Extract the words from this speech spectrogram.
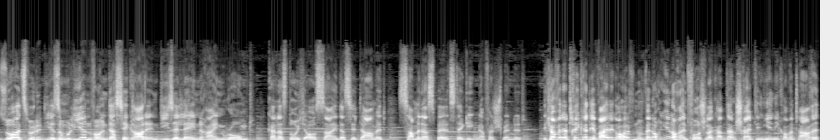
so als würdet ihr simulieren wollen, dass ihr gerade in diese Lane rein roamt, kann das durchaus sein, dass ihr damit Summoner-Spells der Gegner verschwendet. Ich hoffe, der Trick hat dir weitergeholfen und wenn auch ihr noch einen Vorschlag habt, dann schreibt ihn hier in die Kommentare.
